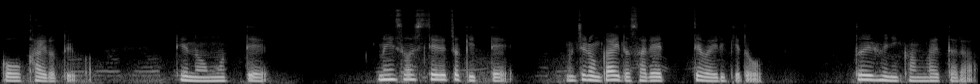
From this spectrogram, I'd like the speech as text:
考回路というか、っていうのを思って、瞑想してる時って、もちろんガイドされてはいるけど、どういうふうに考えたら、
